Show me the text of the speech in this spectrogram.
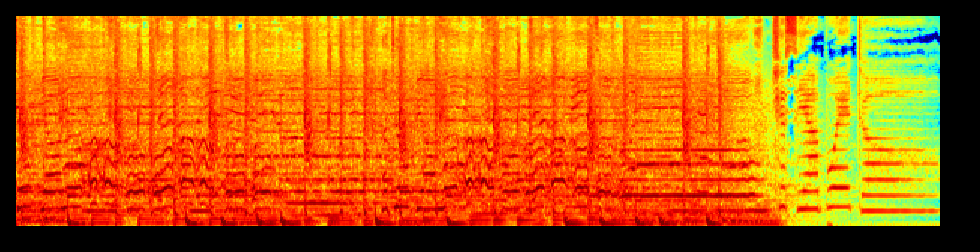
ထုတ်ပြောလို့ထုတ်ပြောလို့ချစ်စရာပွဲတော်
